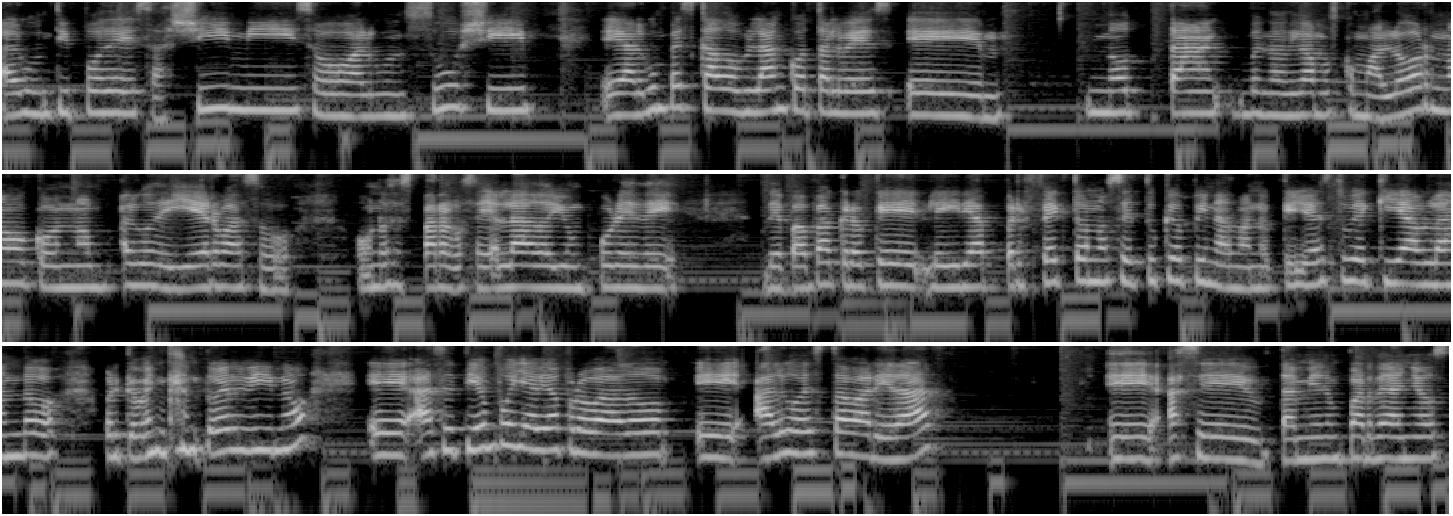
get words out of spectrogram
algún tipo de sashimis o algún sushi, eh, algún pescado blanco tal vez eh, no tan, bueno, digamos como al horno, con algo de hierbas o, unos espárragos ahí al lado y un puré de, de papa, creo que le iría perfecto. No sé, ¿tú qué opinas, mano? Que yo estuve aquí hablando porque me encantó el vino. Eh, hace tiempo ya había probado algo de esta variedad. hace también un par de años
